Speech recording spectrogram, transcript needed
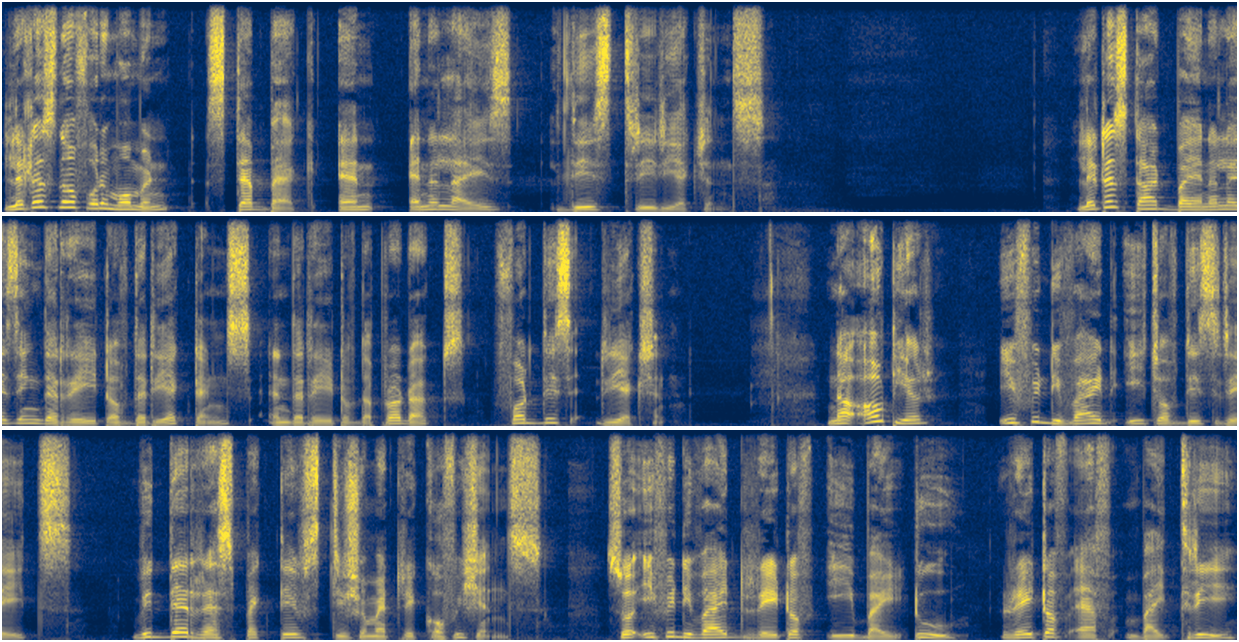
Let us now for a moment step back and analyze these three reactions. Let us start by analyzing the rate of the reactants and the rate of the products for this reaction. Now out here, if we divide each of these rates with their respective stoichiometric coefficients. So if we divide rate of E by 2, rate of F by 3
